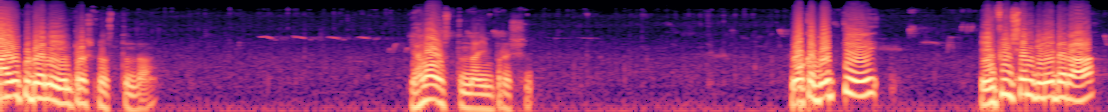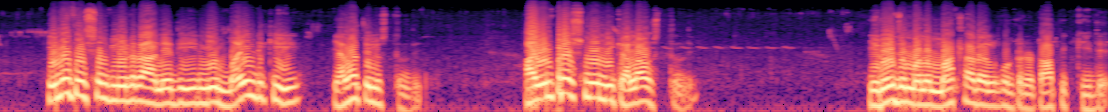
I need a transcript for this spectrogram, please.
నాయకుడు అనే ఇంప్రెషన్ వస్తుందా? ఎలా వస్తుందా ఇంప్రెషన్ ఒక వ్యక్తి ఎఫిషియంట్ లీడరా ఇన్ఎఫిషియంట్ లీడరా అనేది మీ మైండ్కి ఎలా తెలుస్తుంది? ఆ ఇంప్రెషన్ మీకు ఎలా వస్తుంది? ఈరోజు మనం మాట్లాడాలనుకుంటున్న టాపిక్ ఇదే.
